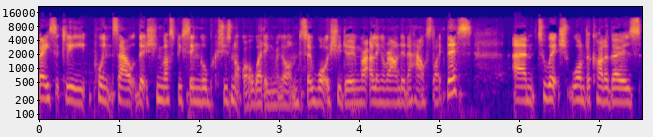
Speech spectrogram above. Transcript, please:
basically points out that she must be single because she's not got a wedding ring on. So what is she doing rattling around in a house like this? Um, to which Wanda kind of goes,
